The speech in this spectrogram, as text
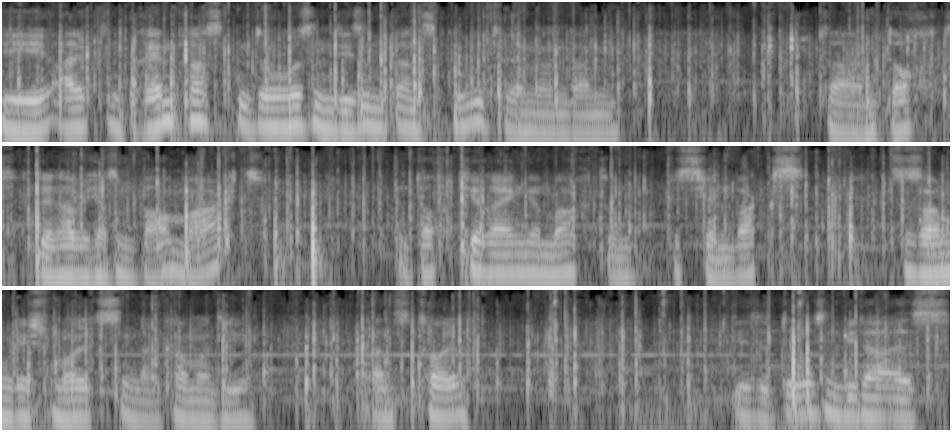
Die alten Brennpastendosen, die sind ganz gut, wenn man dann da einen Docht, den habe ich aus dem Baumarkt, ein Docht hier reingemacht und ein bisschen Wachs zusammengeschmolzen. Dann kann man die ganz toll, diese Dosen wieder als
